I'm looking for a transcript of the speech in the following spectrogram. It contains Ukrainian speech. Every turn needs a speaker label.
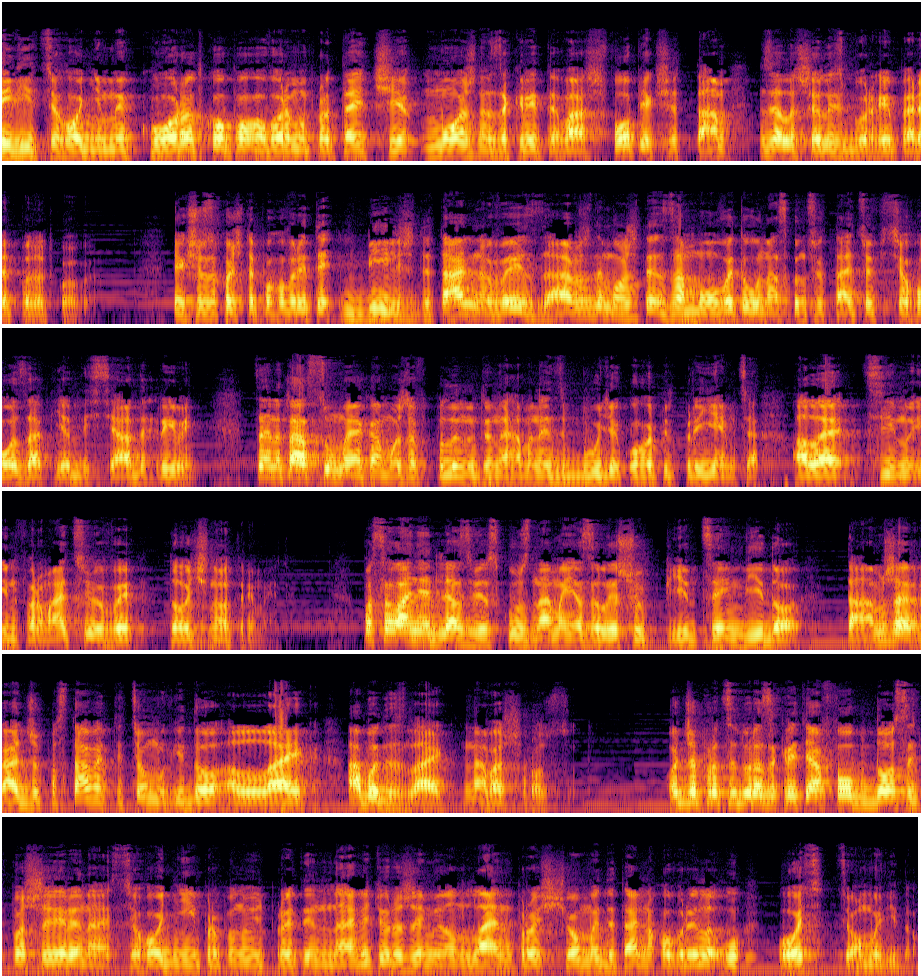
Speaker 1: Привіт! Сьогодні ми коротко поговоримо про те, чи можна закрити ваш ФОП, якщо там залишились борги перед податковою. Якщо захочете поговорити більш детально, ви завжди можете замовити у нас консультацію всього за 50 гривень. Це не та сума, яка може вплинути на гаманець будь-якого підприємця, але цінну інформацію ви точно отримаєте. Посилання для зв'язку з нами я залишу під цим відео. Там же раджу поставити цьому відео лайк або дизлайк на ваш розсуд. Отже, процедура закриття ФОП досить поширена. Сьогодні її пропонують пройти навіть у режимі онлайн, про що ми детально говорили у ось цьому відео.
